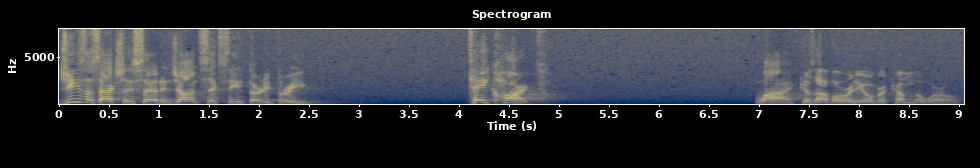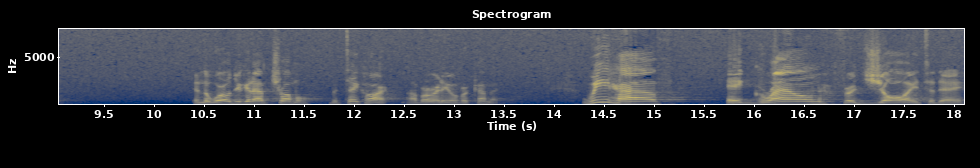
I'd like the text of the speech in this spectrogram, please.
Jesus actually said in John 16 33, Take heart. Why? Because I've already overcome the world. In the world, you're going to have trouble, but take heart. I've already overcome it. We have a ground for joy today,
